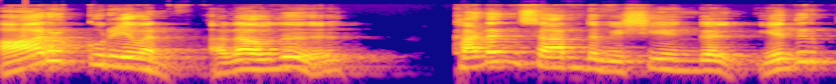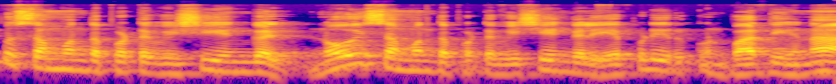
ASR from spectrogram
ஆறுக்குரியவன் அதாவது கடன் சார்ந்த விஷயங்கள் எதிர்ப்பு சம்பந்தப்பட்ட விஷயங்கள் நோய் சம்பந்தப்பட்ட விஷயங்கள் எப்படி இருக்குன்னு பார்த்தீங்கன்னா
